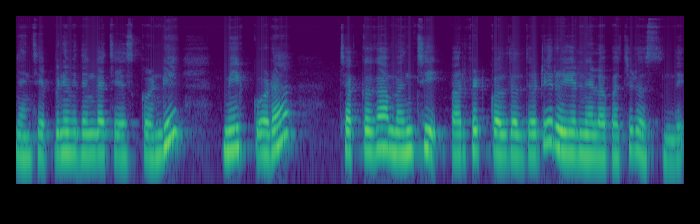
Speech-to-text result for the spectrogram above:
నేను చెప్పిన విధంగా చేసుకోండి. మీకు కూడా చక్కగా మంచి పర్ఫెక్ట్ కొలతలతోటి రొయ్యల నిల్వ పచ్చడి వస్తుంది.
